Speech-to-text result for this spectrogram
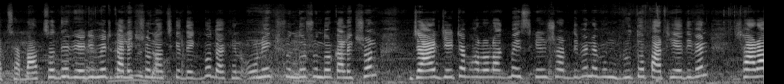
আচ্ছা বাচ্চাদের রেডিমেড কালেকশন আজকে দেখব। দেখেন, অনেক সুন্দর সুন্দর কালেকশন যার যেটা ভালো লাগবে স্ক্রিনশট দিবেন এবং দ্রুত পাঠিয়ে দিবেন। সারা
